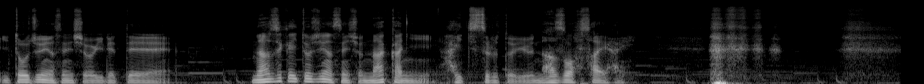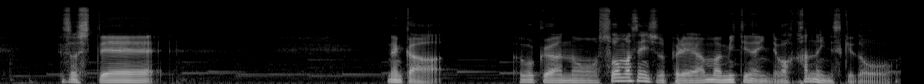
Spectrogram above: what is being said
伊東純也選手を入れて、なぜか伊東純也選手を中に配置するという謎采配。そして、なんか、僕、あの、相馬選手のプレーあんま見てないんでわかんないんですけど、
